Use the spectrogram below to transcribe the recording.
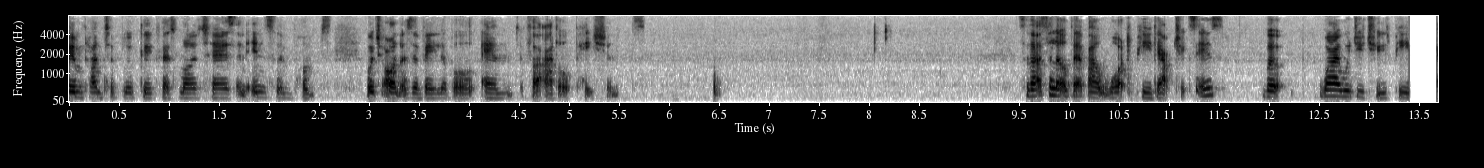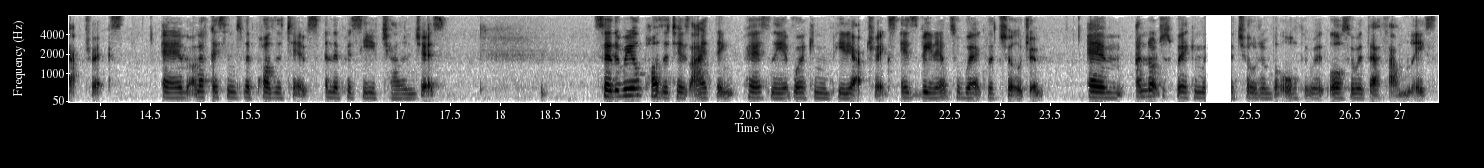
implanted blood glucose monitors and insulin pumps, which aren't as available um, for adult patients. So that's a little bit about what paediatrics is, but why would you choose paediatrics? Um, I'll have this into the positives and the perceived challenges. So the real positives, I think personally, of working with paediatrics is being able to work with children um, and not just working with the children, but also with, also with their families.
